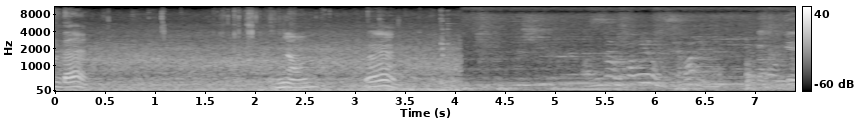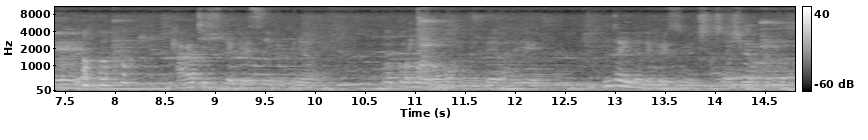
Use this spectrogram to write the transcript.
근데 그냥 왜? 그러니까 그게 다 같이 있을 때 그랬으니까 그냥 껄껄하고 넘어갔는데 만약에 혼자 있는데 그랬으면 진짜 심각했겠어.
